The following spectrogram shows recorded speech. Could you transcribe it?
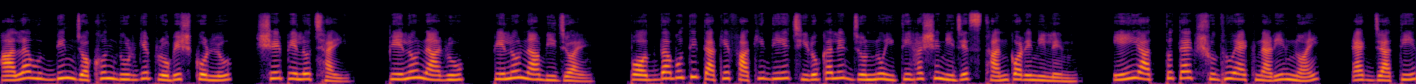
আলাউদ্দিন যখন দুর্গে প্রবেশ করল, সে পেল ছাই, পেল না রূপ, পেল না বিজয়। পদ্মাবতী তাকে ফাঁকি দিয়ে চিরকালের জন্য ইতিহাসে নিজের স্থান করে নিলেন। এই আত্মত্যাগ শুধু এক নারীর নয়, এক জাতির,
